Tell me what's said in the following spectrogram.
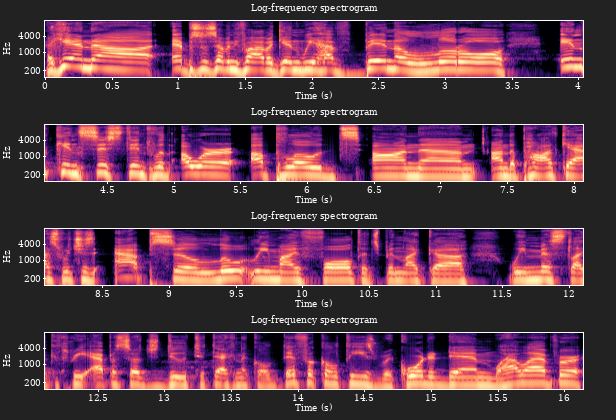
Again, uh, episode 75, again, we have been a little inconsistent with our uploads on um, on the podcast, which is absolutely my fault. It's been like uh, we missed like three episodes due to technical difficulties, recorded them. However,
